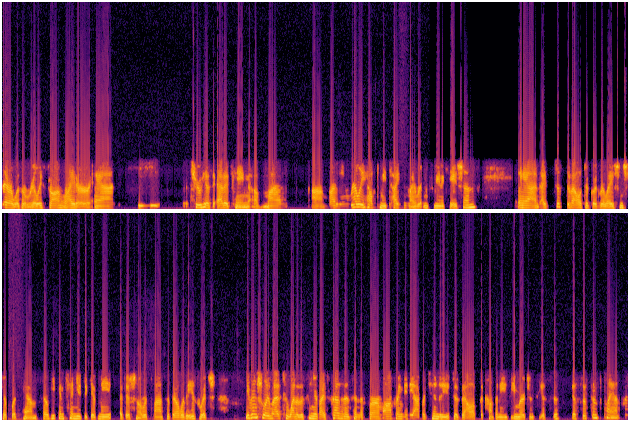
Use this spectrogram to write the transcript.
there was a really strong writer, and he, through his editing of my um, writing, really helped me tighten my written communications. And I just developed a good relationship with him. So he continued to give me additional responsibilities, which eventually led to one of the senior vice presidents in the firm offering me the opportunity to develop the company's emergency assist- assistance plan for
